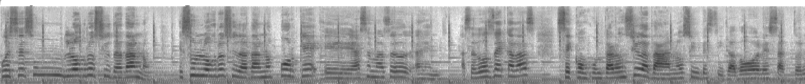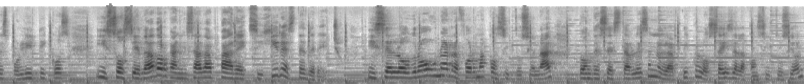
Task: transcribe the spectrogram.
pues es un logro ciudadano. Es un logro ciudadano porque eh, hace más de hace dos décadas se conjuntaron ciudadanos, investigadores, actores políticos y sociedad organizada para exigir este derecho y se logró una reforma constitucional donde se establece en el artículo 6 de la Constitución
